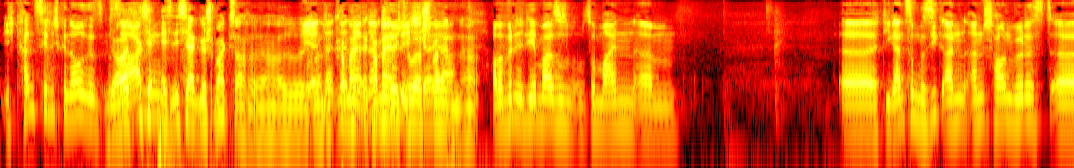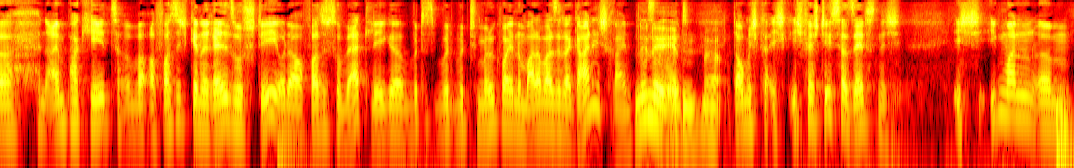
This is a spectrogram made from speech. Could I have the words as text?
ich kann es dir nicht genau Ja, sagen. es ist ja, es ist ja Geschmackssache. Ja. Also ich Ja, meine, da kann man, na- kann man ja nicht drüber streiten. Ja. Aber wenn du dir mal so, so meinen ähm, äh, die ganze Musik an, anschauen würdest äh, in einem Paket, auf was ich generell so stehe oder auf was ich so Wert lege, wird es wird, wird Jamiroquai normalerweise da gar nicht Nee, reinpassen. nee, halt. eben. Ja. Darum ich ich, ich verstehe es ja selbst nicht. Ich irgendwann ähm,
